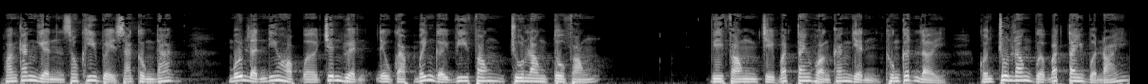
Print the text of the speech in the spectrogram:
Hoàng Khang Nhiền sau khi về xã công tác Mỗi lần đi họp ở trên huyện Đều gặp mấy người Vi Phong, Chu Long, Tô Phóng. Vi Phong chỉ bắt tay Hoàng Khang Nhiền Không cất lời Còn Chu Long vừa bắt tay vừa nói.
